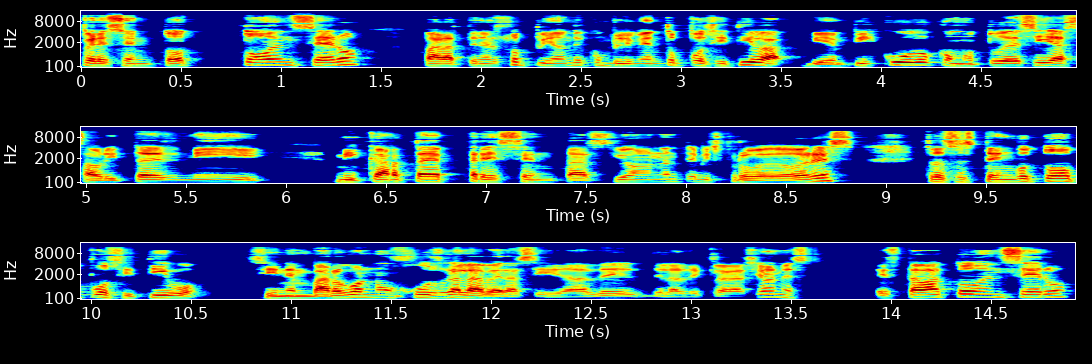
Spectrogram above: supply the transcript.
presentó todo en cero para tener su opinión de cumplimiento positiva, bien picudo, como tú decías, ahorita es mi, mi carta de presentación ante mis proveedores, entonces tengo todo positivo. Sin embargo, no juzga la veracidad de, de las declaraciones. Estaba todo en cero,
